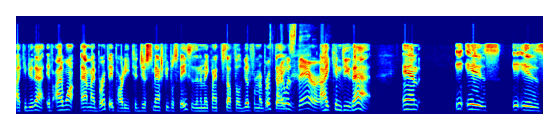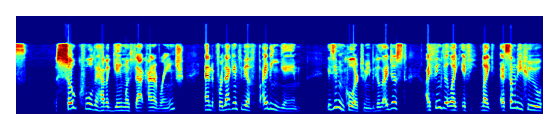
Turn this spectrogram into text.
I can do that. If I want at my birthday party to just smash people's faces and to make myself feel good for my birthday, I was there. I can do that. And it is it is so cool to have a game with that kind of range. And for that game to be a fighting game is even cooler to me because I just I think that like if like as somebody who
